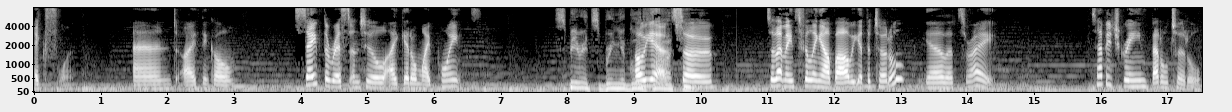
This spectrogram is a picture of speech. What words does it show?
Excellent. And I think I'll save the rest until I get all my points. Spirits bring you good Oh yeah, fortune. so so that means filling our bar we get the turtle? Yeah, that's right. Savage Green Battle Turtle.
